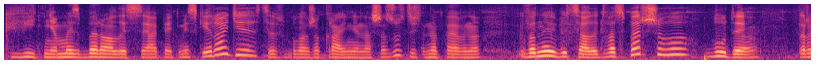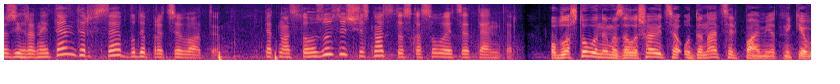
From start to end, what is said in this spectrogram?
квітня ми збиралися опять в міській раді. Це була вже крайня наша зустріч, напевно. Вони обіцяли, 21-го буде розіграний тендер, все буде працювати. 15-го зустріч, 16-го скасовується тендер. Облаштованими залишаються 11 пам'ятників.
